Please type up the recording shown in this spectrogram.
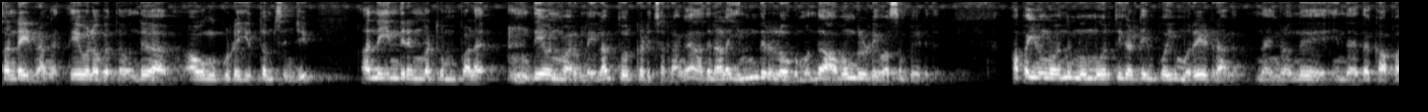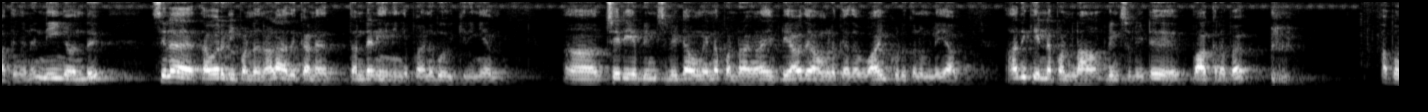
சண்டையிடுறாங்க. தேவலோகத்தை வந்து அவங்க கூட யுத்தம் செஞ்சு அந்த இந்திரன் மற்றும் பல தேவன்மார்களை எல்லாம் தோற்கடிச்சிடுறாங்க. அதனால் இந்திரலோகம் வந்து அவங்களுடைய வசம் போயிடுது. அப்போ இவங்க வந்து மும்மூர்த்திகள்கிட்டையும் போய் முறையிடுறாங்க. நான் எங்களை வந்து இந்த இதை காப்பாற்றுங்கன்னு நீங்கள் வந்து சில தவறுகள் பண்ணதுனால அதுக்கான தண்டனையை நீங்கள் இப்போ அனுபவிக்கிறீங்க. சரி அப்படின்னு சொல்லிவிட்டு அவங்க என்ன பண்ணுறாங்கன்னா எப்படியாவது அவங்களுக்கு அதை வாங்கி கொடுக்கணும் இல்லையா? அதுக்கு என்ன பண்ணலாம் அப்படின்னு சொல்லிட்டு பார்க்குறப்ப அப்போ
